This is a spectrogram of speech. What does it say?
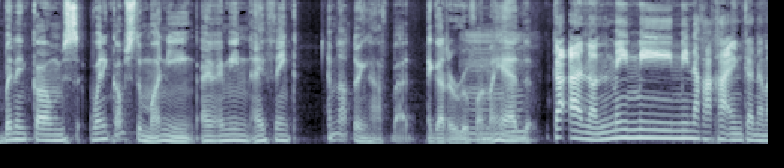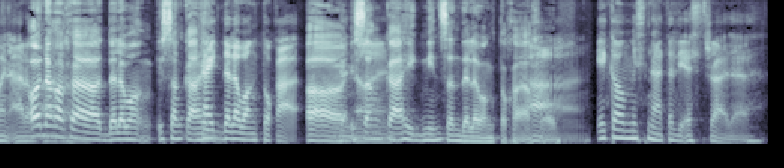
when it comes when it comes to money, I, I mean, I think I'm not doing half bad. I got a roof on my head. Ka, ano, may, may, may nakakain ka naman araw-araw. Oh, nakaka dalawang isang Kahit kahig. dalawang tuka. Ah, Ganon. isang kahig minsan dalawang toka ako. Ah, ikaw, Miss Natalie Estrada.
